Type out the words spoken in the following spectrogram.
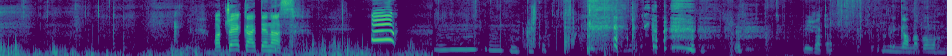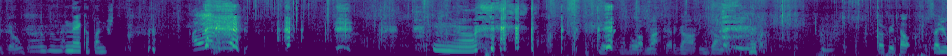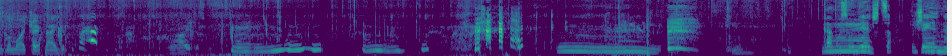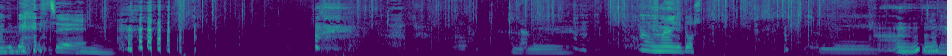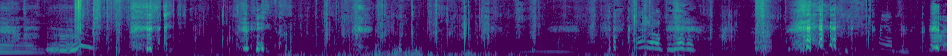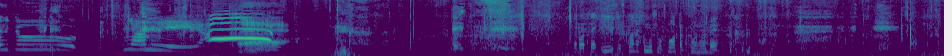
Pa čekajte nas! Pižaka. Kapa po mobitelu. Neka pa ništa. No. Bog mater, ga- gama. To pitao sa jugom moj ček najde. Kako su dječica Женя, любице. Ями. Мені дост. Ями. М-м-м. Ями. Ями. Njami! Evo te Isus, skoro sam ušao u potok pun Lubenica.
